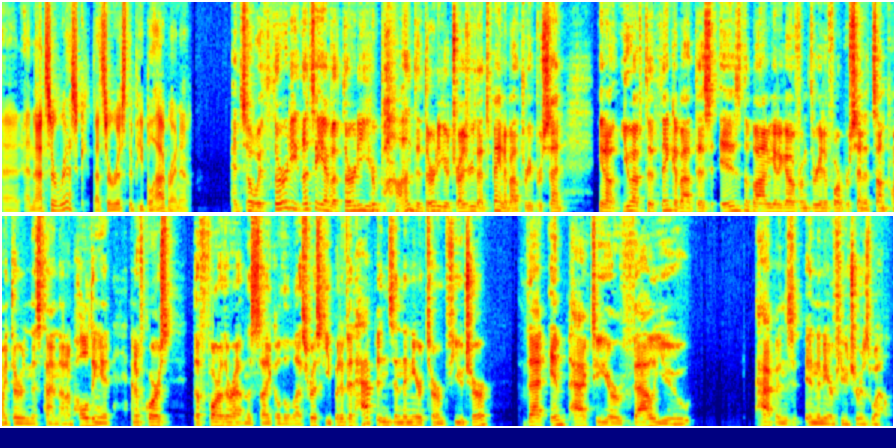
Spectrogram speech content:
and, and that's a risk. That's a risk that people have right now. And so with 30, let's say you have a 30 year bond, a 30 year treasury that's paying about 3% you know, you have to think about this. Is the bond going to go from three to four percent at some point during this time that I'm holding it? And of course, the farther out in the cycle, the less risky. But if it happens in the near term future, that impact to your value happens in the near future as well.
